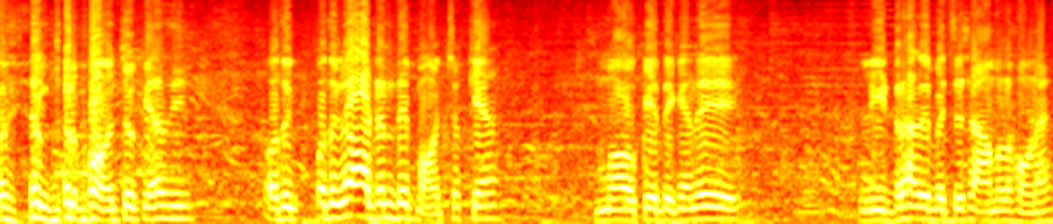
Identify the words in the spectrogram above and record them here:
ਲੋ ਅੰਦਰ ਪਹੁੰਚ ਚੁੱਕਿਆ ਸੀ ਉਦ- ਉਦਘਾਟਨ ਤੇ ਪਹੁੰਚ ਚੁੱਕਿਆ ਮੌਕੇ ਤੇ ਕਹਿੰਦੇ ਲੀਡਰਾਂ ਦੇ ਵਿੱਚ ਸ਼ਾਮਲ ਹੋਣਾ ਹੈ।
